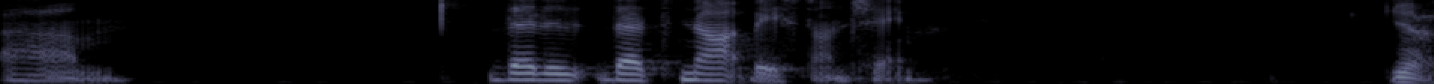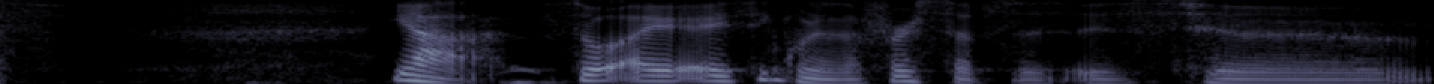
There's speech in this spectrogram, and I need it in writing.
um, that is that's not based on shame. Yes. Yeah. So I, I think one of the first steps is, is to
